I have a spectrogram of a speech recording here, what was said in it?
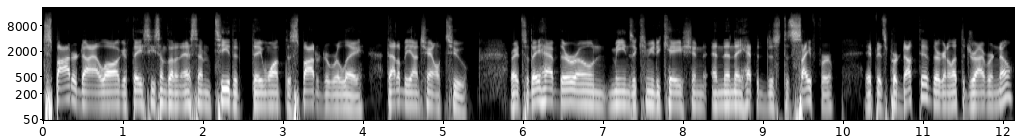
spotter dialogue if they see something on SMT that they want the spotter to relay. That'll be on channel two, right? So they have their own means of communication, and then they have to just decipher if it's productive. They're going to let the driver know,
